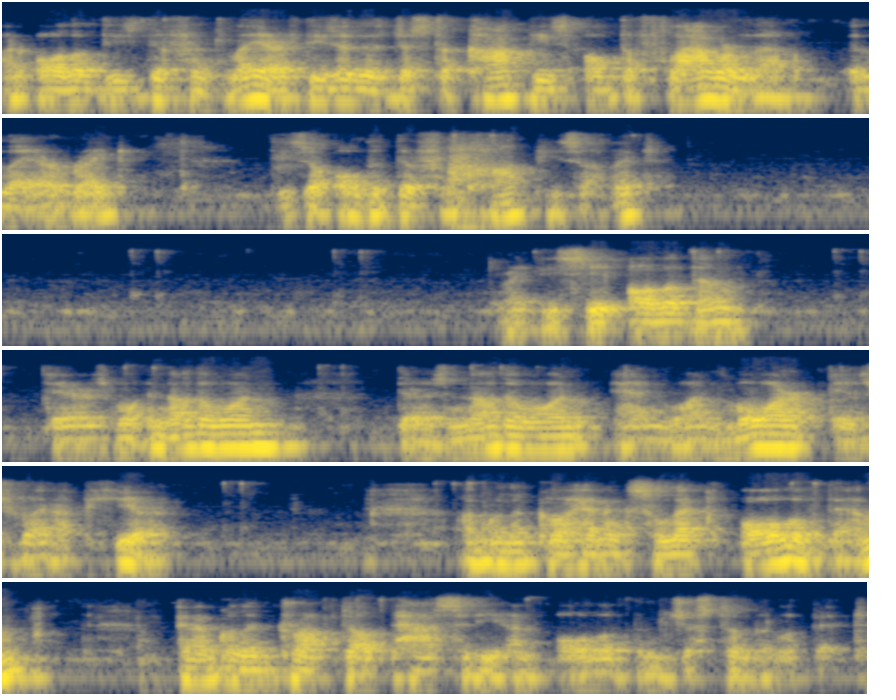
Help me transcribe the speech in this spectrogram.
On all of these different layers. These are the, just the copies of the flower level layer, right? These are all the different copies of it. Right, you see all of them. There's one, another one. There's another one and one more is right up here. I'm going to go ahead and select all of them and I'm going to drop the opacity on all of them just a little bit.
